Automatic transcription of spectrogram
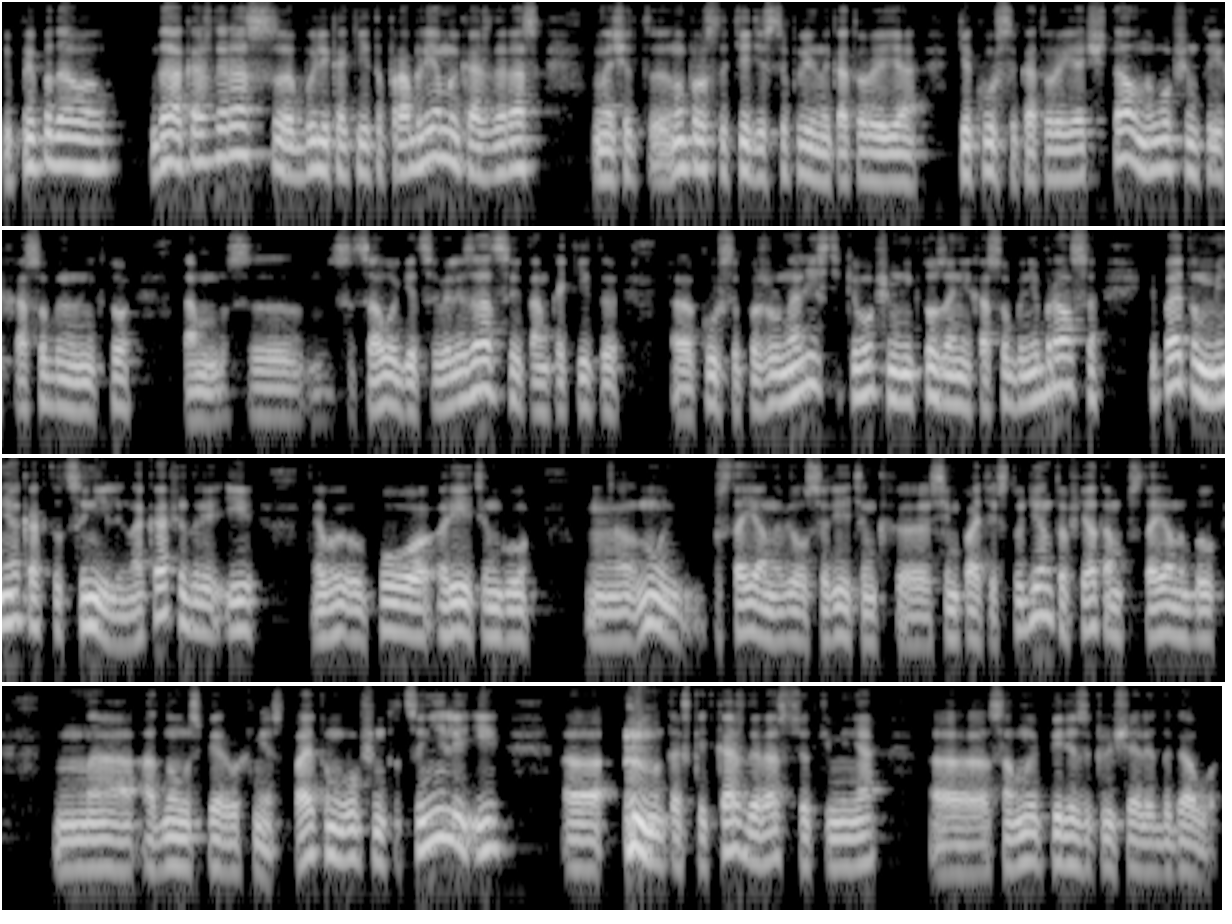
И преподавал. Да, каждый раз э, были какие-то проблемы, каждый раз, значит, э, ну просто те дисциплины, которые я, те курсы, которые я читал, ну, в общем-то, их особенно никто, там, социология цивилизации, там какие-то э, курсы по журналистике, в общем, никто за них особо не брался, и поэтому меня как-то ценили на кафедре, и по рейтингу, ну, постоянно велся рейтинг симпатий студентов, я там постоянно был на одном из первых мест. Поэтому, в общем-то, ценили и, э, так сказать, каждый раз все-таки меня э, со мной перезаключали договор.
